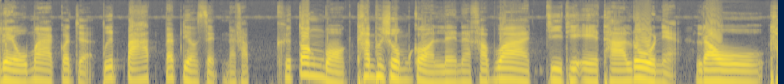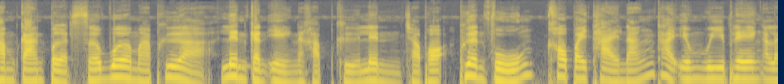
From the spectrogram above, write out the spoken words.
เร็วมากก็จะปื๊ดปาดแป๊บเดียวเสร็จนะครับ คือต้องบอกท่านผู้ชมก่อนเลยนะครับว่า GTA Taro เนี่ย เราทำการเปิดเซิร์ฟเวอร์มาเพื่อเล่นกันเองนะครับ คือเล่นเฉพาะ เพื่อนฝูงเข้าไปถ่ายหนังถ่าย MV เพลงอะไร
